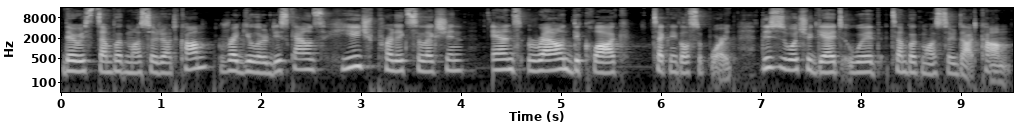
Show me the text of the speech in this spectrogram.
there is TemplateMonster.com, regular discounts, huge product selection, and round the clock technical support. This is what you get with TemplateMonster.com,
